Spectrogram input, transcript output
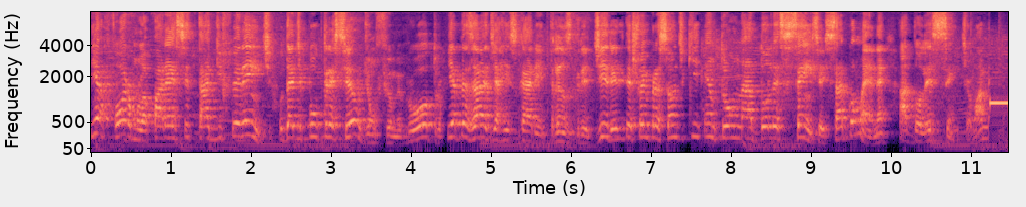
e a fórmula parece estar tá diferente. O Deadpool cresceu de um filme para o outro e apesar de arriscar e transgredir, ele deixou a impressão de que entrou na adolescência. E sabe como é, né? Adolescente é uma merda.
